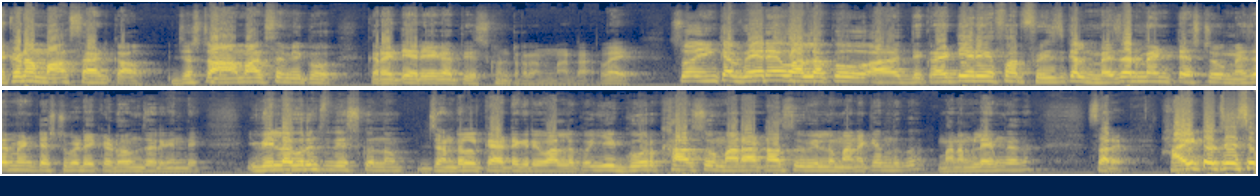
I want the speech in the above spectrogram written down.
ఎక్కడ మార్క్స్ యాడ్ కావు. జస్ట్ ఆ మార్క్సే మీకు క్రైటీరియాగా తీసుకుంటారు అనమాట రైట్ సో ఇంకా వేరే వాళ్ళకు the criteria for physical measurement test measurement test కూడా ఇక్కడ ఇవ్వడం జరిగింది. వీళ్ళ గురించి తీసుకుందాం. జనరల్ కేటగిరీ వాళ్ళకు. ఈ గూర్ఖాసు మరాఠాసు వీళ్ళు మనకెందుకు? మనం లేం కదా? సరే. హైట్ వచ్చేసి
